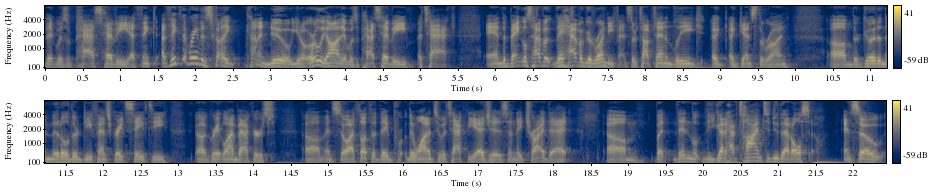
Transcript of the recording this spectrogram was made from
That was a pass heavy. I think I think the Ravens kind of, knew. You know, early on it was a pass heavy attack, and the Bengals have a they have a good run defense. They're top ten in the league against the run. Um, they're good in the middle of their defense. Great safety, uh, great linebackers. Um, and so I thought that they they wanted to attack the edges, and they tried that. Um, but then you got to have time to do that also. And so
